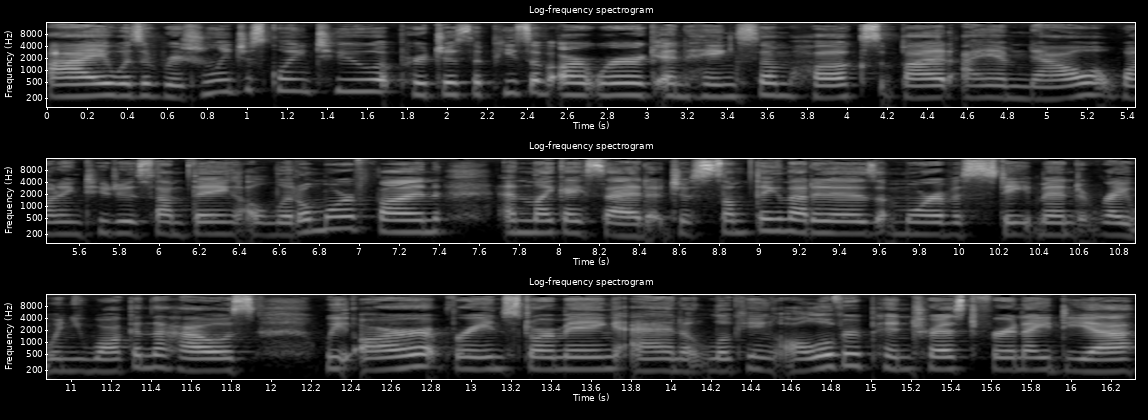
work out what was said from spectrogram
I was originally just going to purchase a piece of artwork and hang some hooks, but I am now wanting to do something a little more fun. And like I said, just something that is more of a statement right when you walk in the house. We are brainstorming and looking all over Pinterest for an idea,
